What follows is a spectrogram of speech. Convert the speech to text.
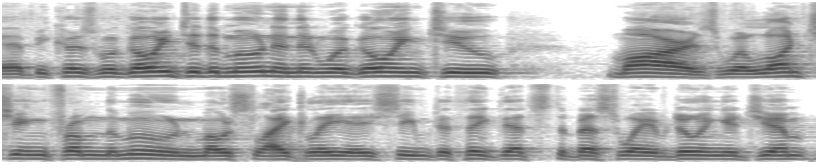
uh, because we're going to the moon and then we're going to Mars. We're launching from the moon, most likely. They seem to think that's the best way of doing it, Jim.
